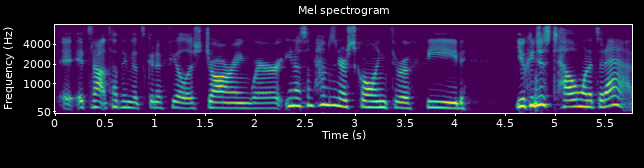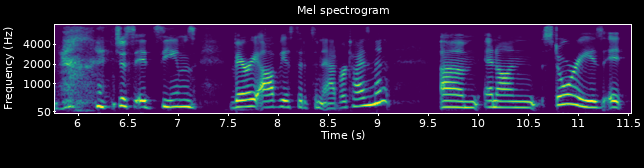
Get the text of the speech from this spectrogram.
it's not something that's going to feel as jarring where, you know, sometimes when you're scrolling through a feed, you can just tell when it's an ad. it just it seems very obvious that it's an advertisement. Um, and on stories, it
